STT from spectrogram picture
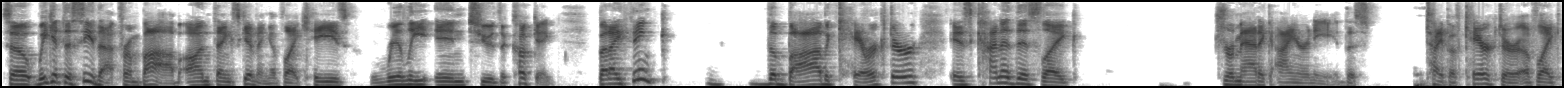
So we get to see that from Bob on Thanksgiving of like he's really into the cooking. But I think the Bob character is kind of this like dramatic irony, this type of character of like,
